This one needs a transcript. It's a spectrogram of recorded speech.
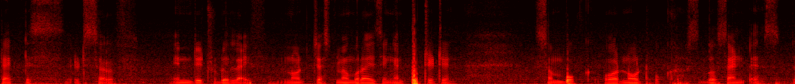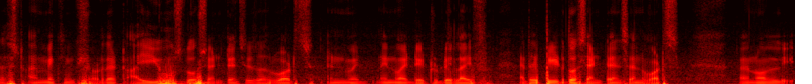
practice itself in day-to-day life not just memorizing and put it in some book or notebook those sentence. Just i'm making sure that i use those sentences or words in my in my day-to-day life and repeat those sentence and words. And only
